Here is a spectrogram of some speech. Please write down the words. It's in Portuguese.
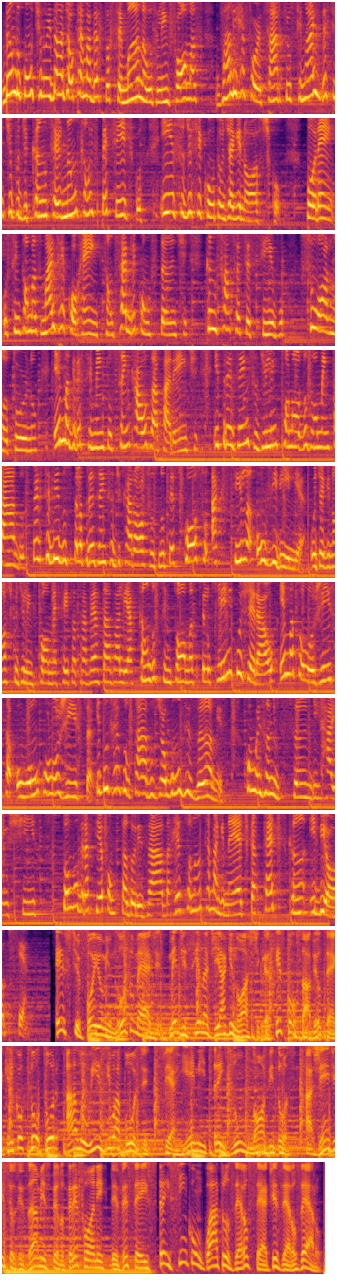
Dando continuidade ao tema desta semana, os linfomas, vale reforçar que os sinais desse tipo de câncer não são específicos e isso dificulta o diagnóstico. Porém, os sintomas mais recorrentes são febre constante, cansaço excessivo, suor noturno, emagrecimento sem causa aparente e presença de linfonodos aumentados, percebidos pela presença de caroços no pescoço, axila ou virilha. O diagnóstico de linfoma é feito através da avaliação dos sintomas pelo clínico geral, hematologista ou oncologista e dos resultados de alguns exames, como exame de sangue, raio-x, tomografia computadorizada, ressonância magnética, PET scan e biópsia. Este foi o Minuto Med, Medicina Diagnóstica. Responsável técnico, Dr. Aloysio Abud, CRM 31912. Agende seus exames pelo telefone 16 35140700.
